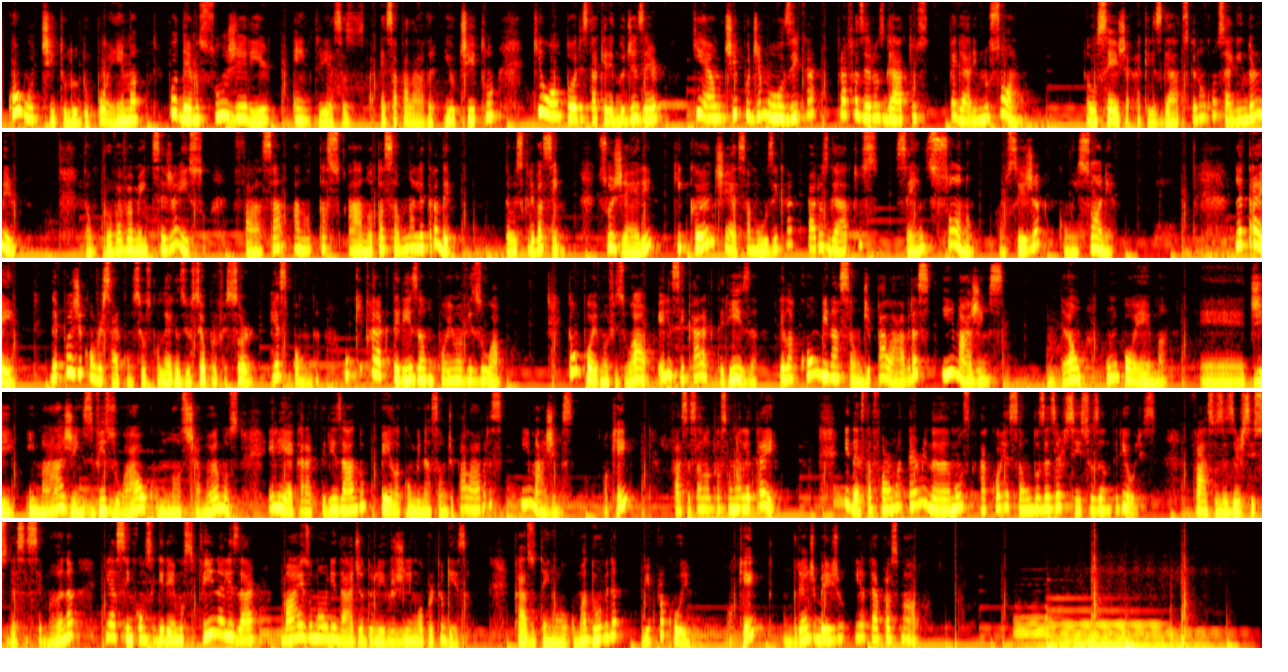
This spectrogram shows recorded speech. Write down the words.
Com o título do poema, podemos sugerir entre essas, essa palavra e o título que o autor está querendo dizer que é um tipo de música para fazer os gatos pegarem no sono, ou seja, aqueles gatos que não conseguem dormir. Então, provavelmente seja isso. Faça a anotação na letra D. Então, escreva assim: sugere que cante essa música para os gatos sem sono ou seja, com insônia. Letra E. Depois de conversar com seus colegas e o seu professor, responda: o que caracteriza um poema visual? Então, o poema visual, ele se caracteriza pela combinação de palavras e imagens. Então, um poema é, de imagens visual, como nós chamamos, ele é caracterizado pela combinação de palavras e imagens, ok? Faça essa anotação na letra E. E desta forma terminamos a correção dos exercícios anteriores. Faça os exercícios dessa semana e assim conseguiremos finalizar mais uma unidade do livro de língua portuguesa. Caso tenham alguma dúvida, me procure, ok? Um grande beijo e até a próxima aula.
